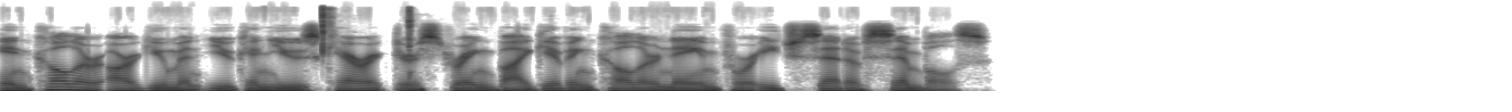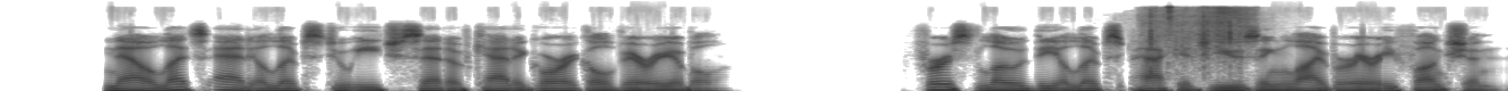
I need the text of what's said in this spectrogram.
In color argument you can use character string by giving color name for each set of symbols. Now let's add ellipse to each set of categorical variable. First load the ellipse package using library function.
